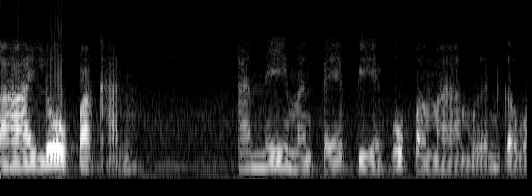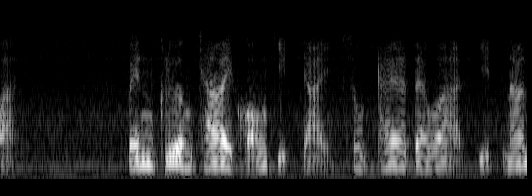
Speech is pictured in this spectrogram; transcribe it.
กายโลกประขัน อันนี้มันเปเปรียบอุปมาเหมือนกับว่า เป็นเครื่องใช้ของจิตใจ สุดแท้แต่ว่าจิตนั้น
